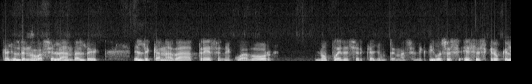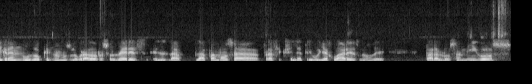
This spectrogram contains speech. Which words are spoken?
cayó el de Nueva Zelanda, el de el de Canadá, tres en Ecuador, no puede ser que haya un tema selectivo. Ese es, ese es creo que el gran nudo que no hemos logrado resolver, es la, la, famosa frase que se le atribuye a Juárez, ¿no? De para los amigos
